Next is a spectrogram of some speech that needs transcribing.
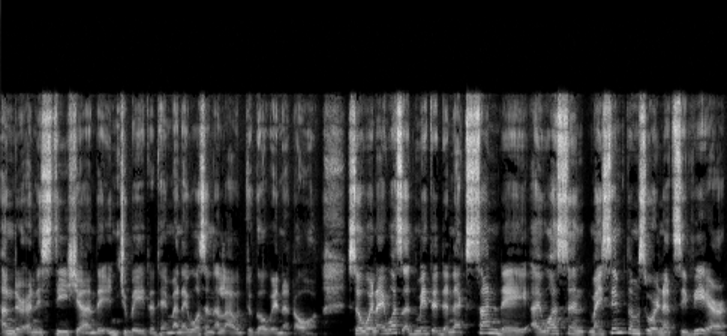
under anesthesia and they intubated him and I wasn't allowed to go in at all. So when I was admitted the next Sunday, I wasn't, my symptoms were not severe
